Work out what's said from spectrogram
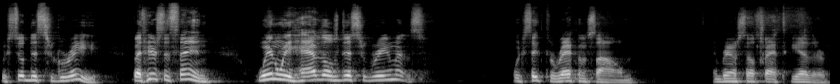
We still disagree. But here's the thing when we have those disagreements, we seek to reconcile them and bring ourselves back together.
